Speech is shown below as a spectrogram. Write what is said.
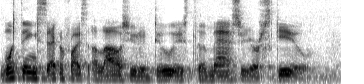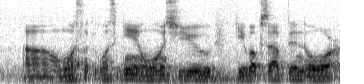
one thing sacrifice allows you to do is to master your skill. Uh, once, once again, once you give up something or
